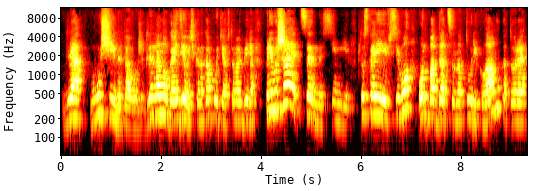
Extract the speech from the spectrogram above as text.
для мужчины того же длинноногая девочка на капоте автомобиля превышает ценность семьи, то скорее всего он поддаться на ту рекламу, которая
